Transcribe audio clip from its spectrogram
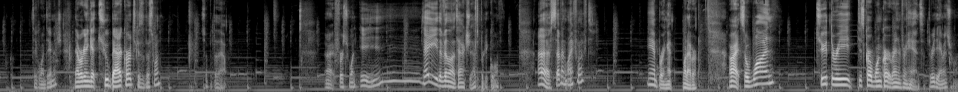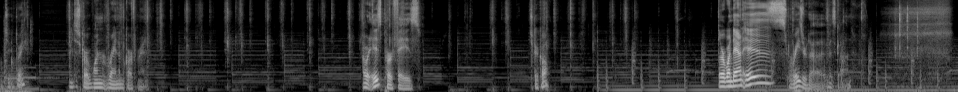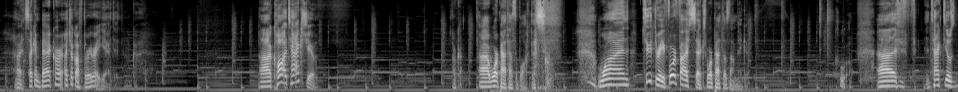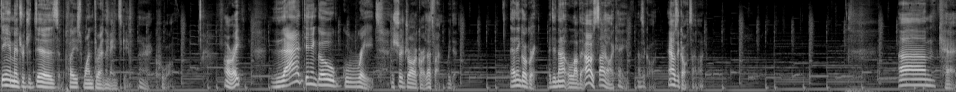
Take one damage. Now we're going to get two bad cards because of this one. So put that out. All right. First one is... Hey, the villain attacks you. That's pretty cool. I have seven life left. Yeah, bring it. Whatever. All right. So one, two, three. Discard one card random from your hand. So three damage. One, two, three. Discard one random card from your hand. Oh, it is per phase. It's a good call. Third one down is Razor Dive. It's gone. All right, second bad card. I took off three, right? Yeah, I did. Uh, Klaw attacks you. Okay. Uh, Warpath has to block this. One, two, three, four, five, six. Warpath does not make it. Cool. Uh, if attack deals damage, which it does, place one threat in the main game. All right, cool. All right. That didn't go great. You should draw a card. That's fine. We did. That didn't go great. I did not love that. Oh, Psylocke. Hey, how's it going? How's it going, Psylocke? Um, okay.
